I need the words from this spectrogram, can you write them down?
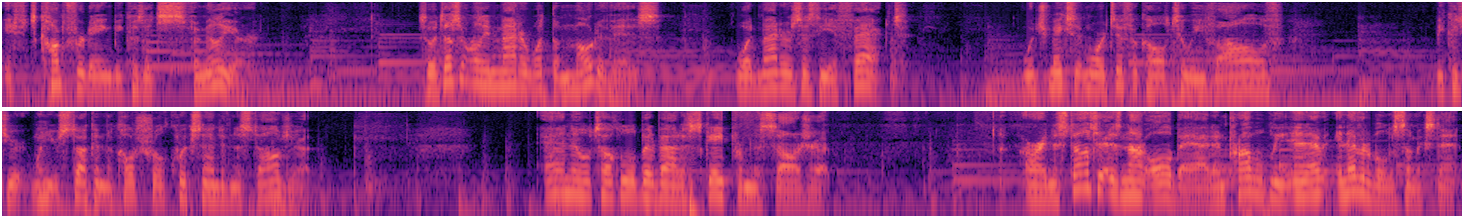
it's comforting because it's familiar. So it doesn't really matter what the motive is. What matters is the effect, which makes it more difficult to evolve because you're when you're stuck in the cultural quicksand of nostalgia. And then we'll talk a little bit about escape from nostalgia. All right, nostalgia is not all bad and probably ine- inevitable to some extent.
